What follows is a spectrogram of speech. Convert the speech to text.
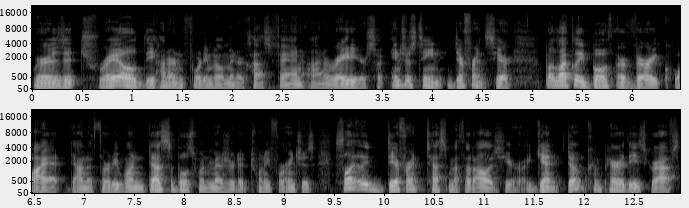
whereas it trailed the 140 millimeter class fan on a radiator. So interesting difference here, but luckily both are very quiet, down to 31 decibels when measured at 24 inches. Slightly different test methodology here. Again, don't compare these graphs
